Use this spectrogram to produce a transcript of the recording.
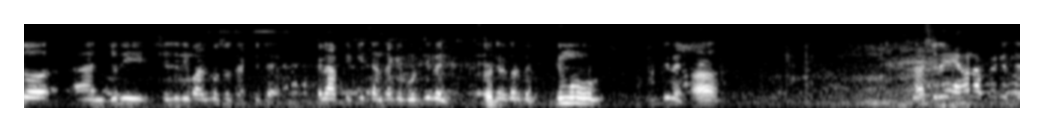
তো যদি সে যদি পাঁচ বছর থাকতে চায় তাহলে আপনি কি চান? তাকে ভোট দিবেন? সরকার করবেন? দিমু। ভোট দিবেন? হ্যাঁ। আসলে এখন আপনার কাছে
